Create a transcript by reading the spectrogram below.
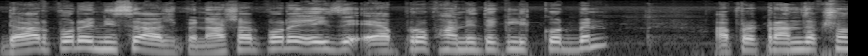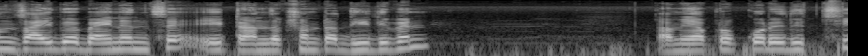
দেওয়ার পরে নিচে আসবেন, আসার পরে এই যে অ্যাপ্রুভ হানিতে ক্লিক করবেন। আপনার ট্রানজাকশন চাইবে বাইন্যান্সে এই ট্রানজাকশনটা দিয়ে দিবেন। আমি অ্যাপ্রুভ করে দিচ্ছি।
